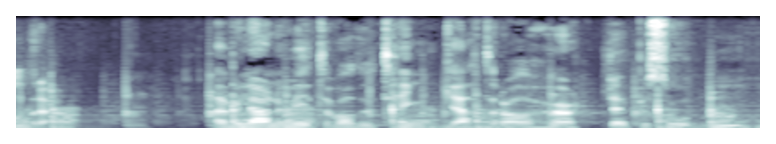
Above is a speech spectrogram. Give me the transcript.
andre. Jeg vil gjerne vite hva du tenker etter å ha hørt episoden.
